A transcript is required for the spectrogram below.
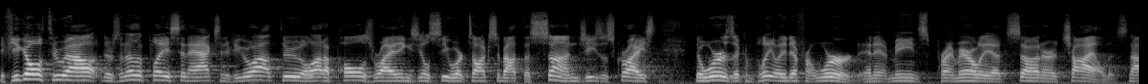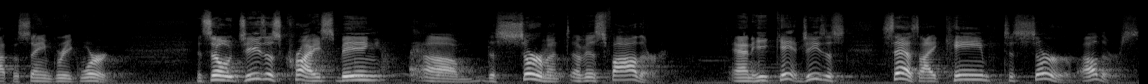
If you go throughout, there's another place in Acts, and if you go out through a lot of Paul's writings, you'll see where it talks about the Son, Jesus Christ. The word is a completely different word, and it means primarily a son or a child. It's not the same Greek word. And so, Jesus Christ being um, the servant of his Father, and he came, Jesus says, I came to serve others.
